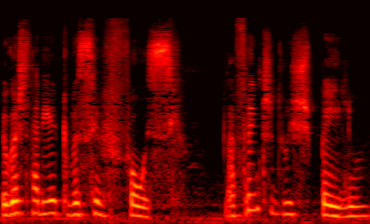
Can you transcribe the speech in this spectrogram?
Eu gostaria que você fosse na frente do espelho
